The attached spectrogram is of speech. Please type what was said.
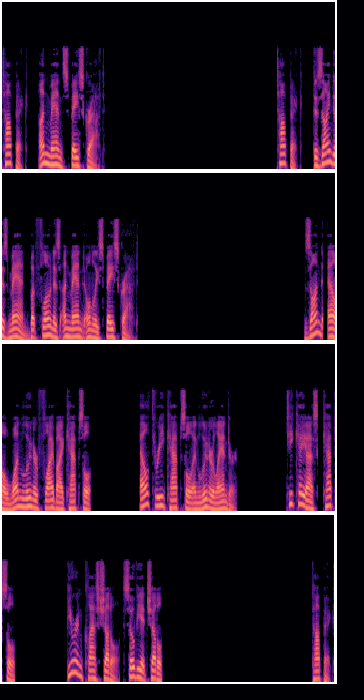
Topic: Unmanned spacecraft. Topic: Designed as manned but flown as unmanned only spacecraft. Zond L1 lunar flyby capsule L3 capsule and lunar lander TKS capsule Buran class shuttle Soviet shuttle Topic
